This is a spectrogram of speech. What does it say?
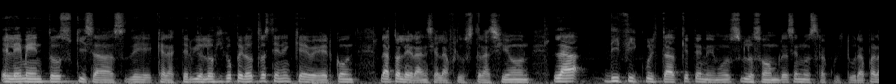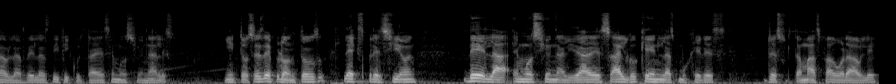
elementos quizás de carácter biológico, pero otras tienen que ver con la tolerancia, la frustración, la dificultad que tenemos los hombres en nuestra cultura para hablar de las dificultades emocionales. Y entonces de pronto la expresión de la emocionalidad es algo que en las mujeres resulta más favorable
